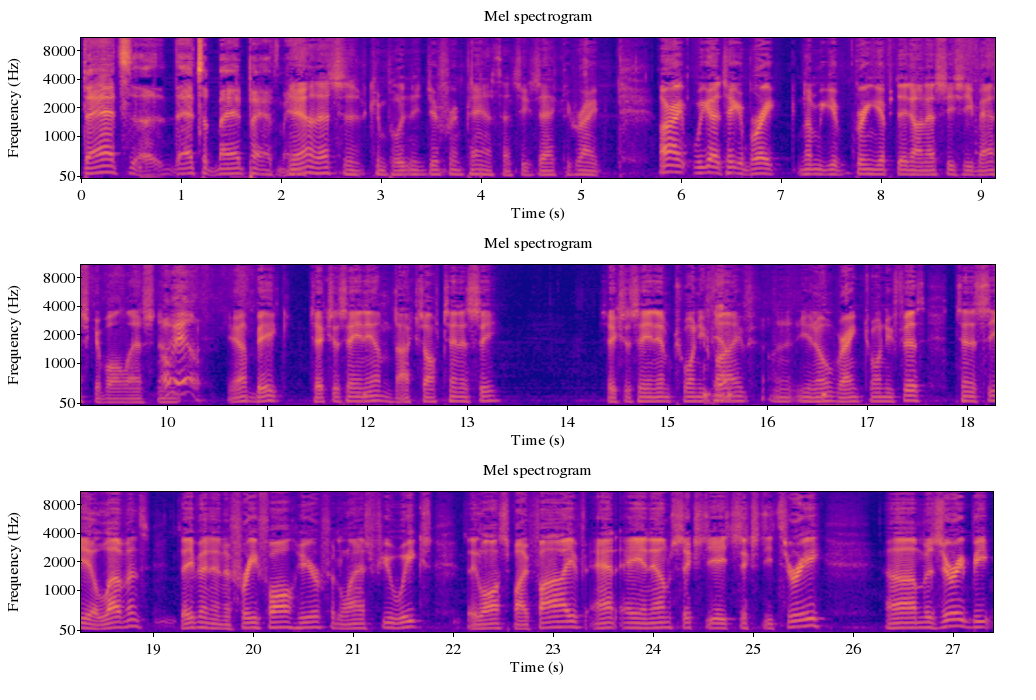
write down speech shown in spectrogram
That's a that's a bad path, man. Yeah, that's a completely different path. That's exactly right. All right, we got to take a break. Let me give bring you up to date on SEC basketball last night. Oh, yeah. yeah, big. Texas A&M knocks off Tennessee. Texas A&M 25, uh, you know, ranked 25th. Tennessee 11th. They've been in a free fall here for the last few weeks. They lost by five at A&M, 68-63. Uh, Missouri beat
